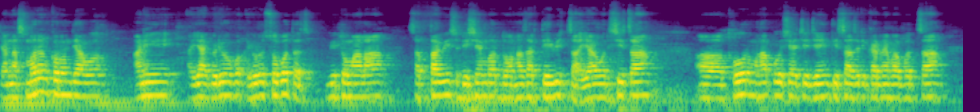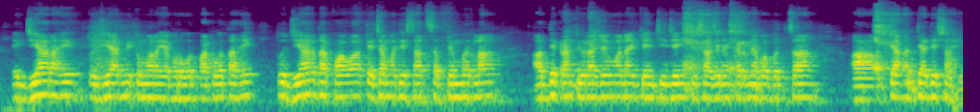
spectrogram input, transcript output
त्यांना स्मरण करून द्यावं. आणि या व्हिडिओ व्हिडिओसोबतच मी तुम्हाला सत्तावीस डिसेंबर दोन हजार तेवीसचा या वर्षीचा थोर महापुरुषाची जयंती साजरी करण्याबाबतचा एक जी आर आहे. तो जी आर मी तुम्हाला याबरोबर पाठवत आहे. तो जी आर दाखवावा. त्याच्यामध्ये सात सप्टेंबरला आद्य क्रांतीवीर नाईक यांची जयंती साजरी करण्याबाबतचा त्या अध्यादेश आहे.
